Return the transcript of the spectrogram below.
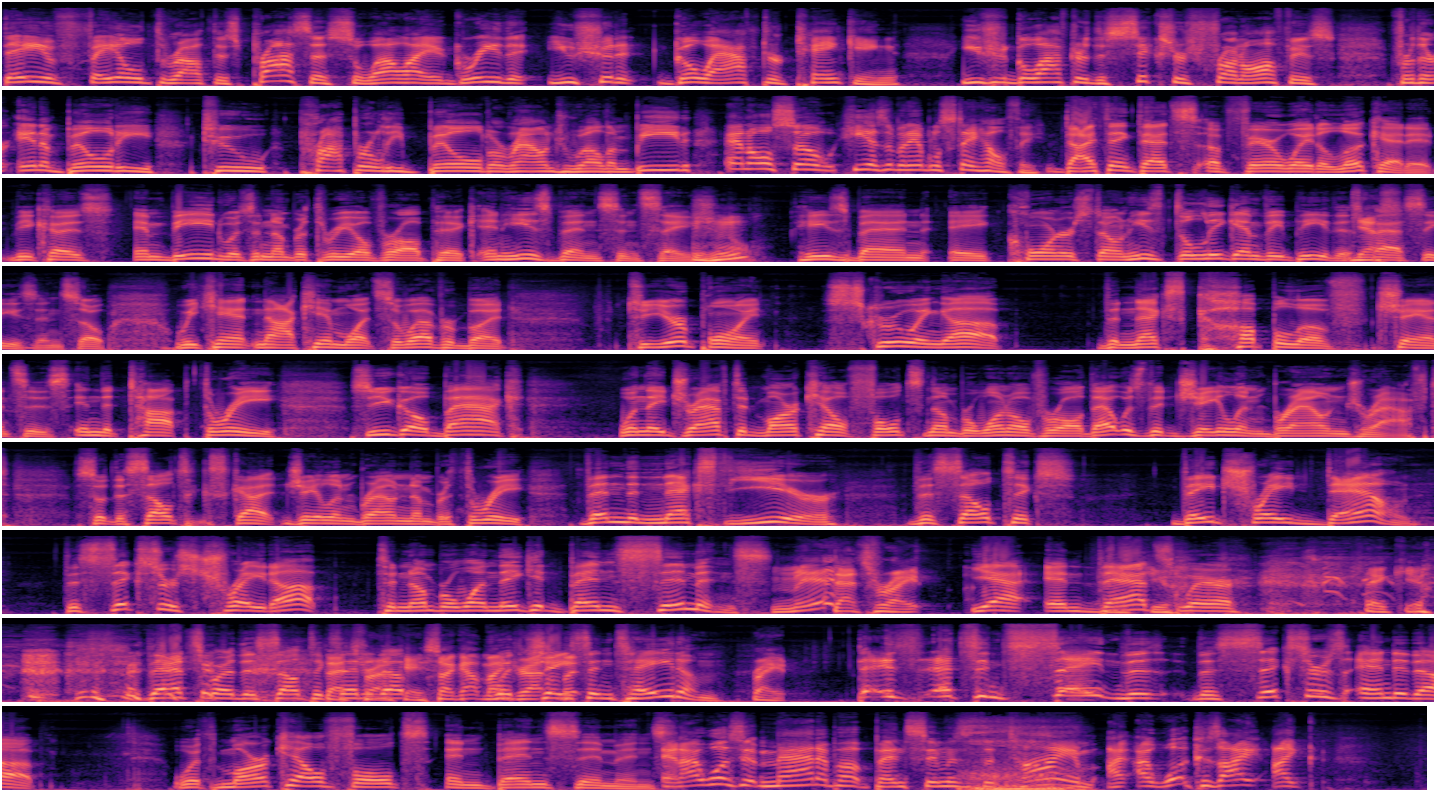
they have failed throughout this process. So while I agree that you shouldn't go after tanking, you should go after the Sixers front office for their inability to properly build around Joel Embiid, and also he hasn't been able to stay healthy. I think that's a fair way to look at it because Embiid was a number three overall pick, and he's been sensational. Mm-hmm. He's been a cornerstone. He's the league MVP this Yes. past season, so we can't knock him whatsoever. But to your point, screwing up the next couple of chances in the top three. So you go back when they drafted Markelle Fultz number one overall, that was the Jaylen Brown draft. So the Celtics got Jaylen Brown number three. Then the next year, the Celtics they trade down. The Sixers trade up to number one. They get Ben Simmons. Man. That's right. Yeah, and that's you. where Thank you. that's where the Celtics That's ended right. up Okay, so I got my with draft- but- Jayson Tatum. right. That is, that's insane. The the Sixers ended up with Markelle Fultz and Ben Simmons. And I wasn't mad about Ben Simmons at the time. I, I was because I like.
